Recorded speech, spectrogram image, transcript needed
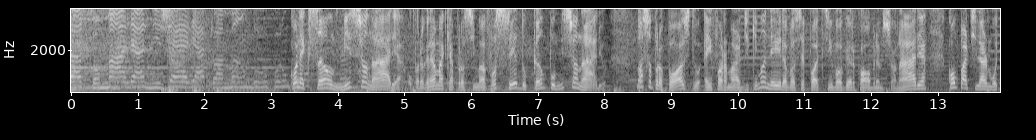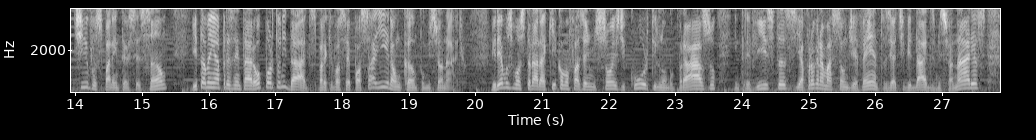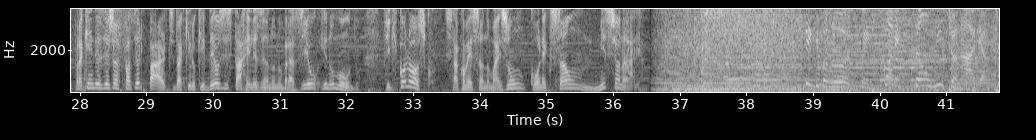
Ruanda, Somália, Nigéria clamando por um. Conexão Missionária o programa que aproxima você do campo missionário. Nosso propósito é informar de que maneira você pode se envolver com a obra missionária, compartilhar motivos para a intercessão e também apresentar oportunidades para que você possa ir a um campo missionário. Iremos mostrar aqui como fazer missões de curto e longo prazo, entrevistas e a programação de eventos e atividades missionárias para quem deseja fazer parte daquilo que Deus está realizando no Brasil e no mundo. Fique conosco, está começando mais um Conexão Missionária. Fique conosco em Conexão Missionária.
